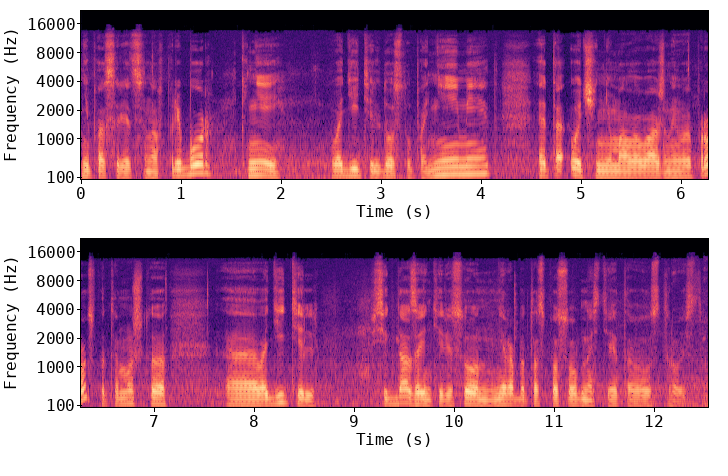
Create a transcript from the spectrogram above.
непосредственно в прибор. К ней водитель доступа не имеет. Это очень немаловажный вопрос, потому что э, водитель всегда заинтересован в неработоспособности этого устройства.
